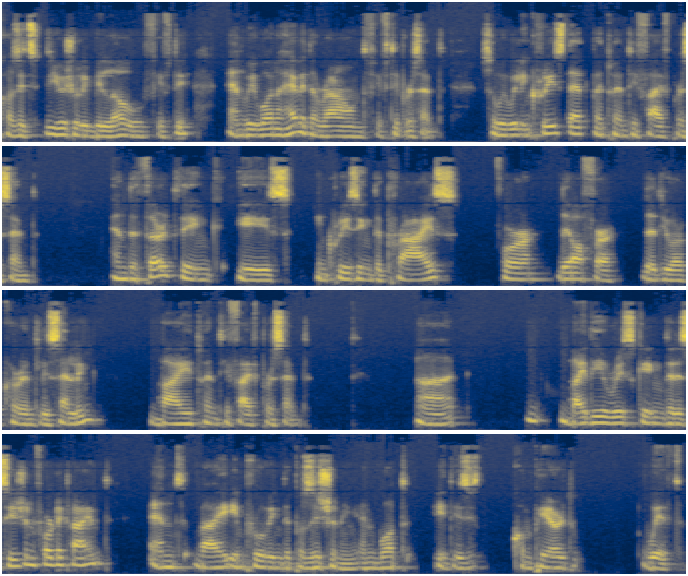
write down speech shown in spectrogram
because it's usually below 50 and we want to have it around 50%. So we will increase that by 25%. And the third thing is increasing the price for the offer that you are currently selling by 25%. Uh, by de-risking the decision for the client and by improving the positioning and what it is compared with,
